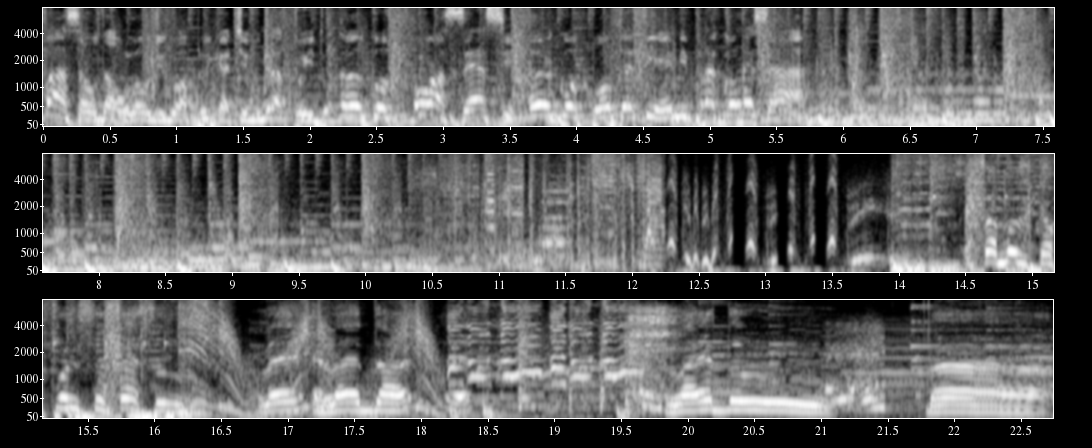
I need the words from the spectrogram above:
faça o download do aplicativo gratuito Anchor ou acesse anchor.fm para começar. Essa música foi um sucesso. Ela é, ela é da. É, ela é do. Da.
